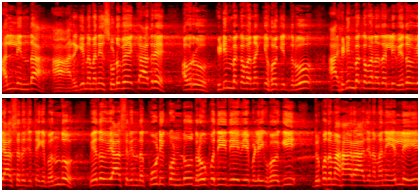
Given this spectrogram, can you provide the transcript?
ಅಲ್ಲಿಂದ ಆ ಅರಗಿನ ಮನೆ ಸುಡಬೇಕಾದ್ರೆ ಅವರು ಹಿಡಿಂಬಕವನಕ್ಕೆ ಹೋಗಿದ್ದರು ಆ ಹಿಡಿಂಬಕವನದಲ್ಲಿ ವೇದವ್ಯಾಸರ ಜೊತೆಗೆ ಬಂದು ವೇದವ್ಯಾಸರಿಂದ ಕೂಡಿಕೊಂಡು ದ್ರೌಪದಿ ದೇವಿಯ ಬಳಿಗೆ ಹೋಗಿ ದೃಪದ ಮಹಾರಾಜನ ಮನೆಯಲ್ಲಿ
